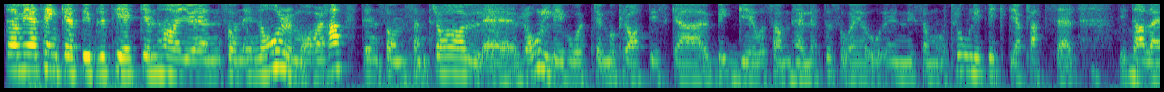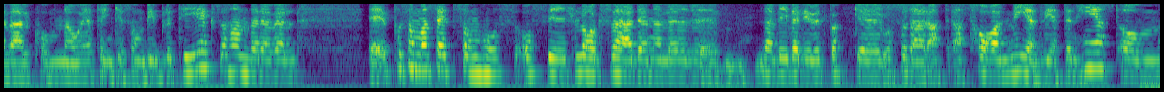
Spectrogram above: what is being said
men jag tänker att biblioteken har ju en sån enorm och har haft en sån central eh, roll i vårt demokratiska bygge och samhället och så. Är en liksom otroligt viktiga platser dit mm. alla är välkomna och jag tänker som bibliotek så handlar det väl på samma sätt som hos oss i förlagsvärlden eller eh, när vi väljer ut böcker och sådär. Att, att ha en medvetenhet om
